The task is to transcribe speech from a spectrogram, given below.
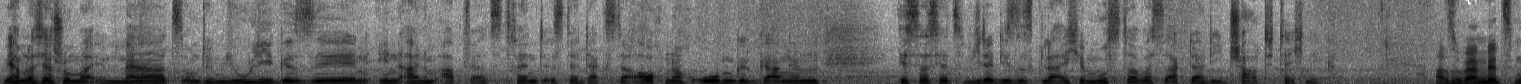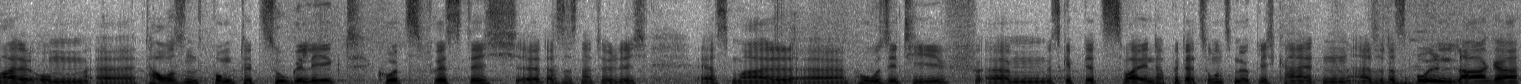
Wir haben das ja schon mal im März und im Juli gesehen. In einem Abwärtstrend ist der DAX da auch nach oben gegangen. Ist das jetzt wieder dieses gleiche Muster? Was sagt da die Charttechnik? Also wir haben jetzt mal um äh, 1000 Punkte zugelegt, kurzfristig. Äh, das ist natürlich erstmal äh, positiv. Ähm, es gibt jetzt zwei Interpretationsmöglichkeiten. Also das Bullenlager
